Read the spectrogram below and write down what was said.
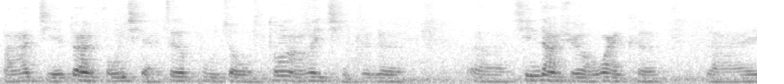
把它截断缝起来这个步骤，我们通常会请这个呃心脏血管外科来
